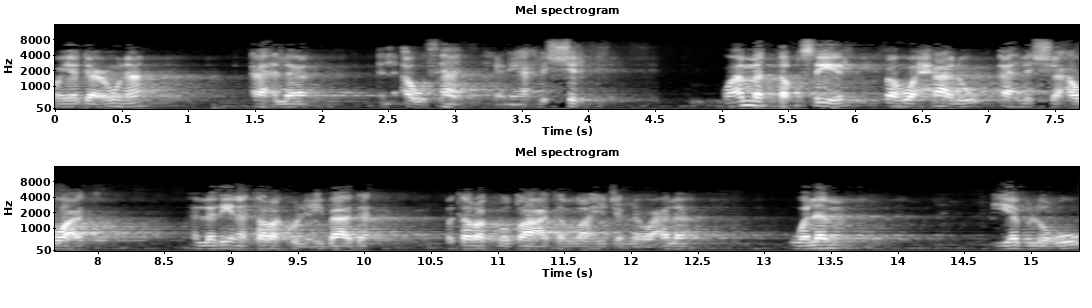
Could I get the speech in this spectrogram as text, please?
ويدعون أهل الأوثان يعني أهل الشرك. وأما التقصير فهو حال أهل الشهوات الذين تركوا العبادة وتركوا طاعة الله جل وعلا ولم يبلغوا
